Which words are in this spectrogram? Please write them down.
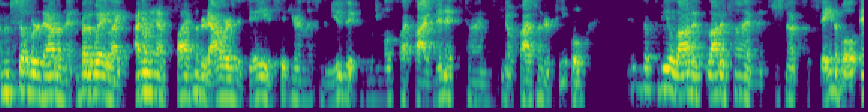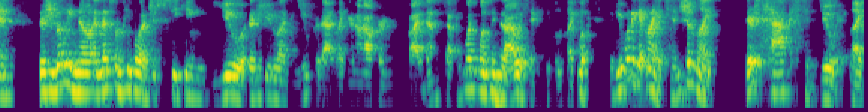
I'm so burned out on that. By the way, like I don't have 500 hours a day to sit here and listen to music because when you multiply five minutes times, you know, 500 people, it ends up to be a lot of lot of time. It's just not sustainable. And there's really no, and that's when people are just seeking you. They're just utilizing you for that. Like you're not offering to provide them stuff. And one, one thing that I always say to people is like, look, if you want to get my attention, like there's hacks to do it. Like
